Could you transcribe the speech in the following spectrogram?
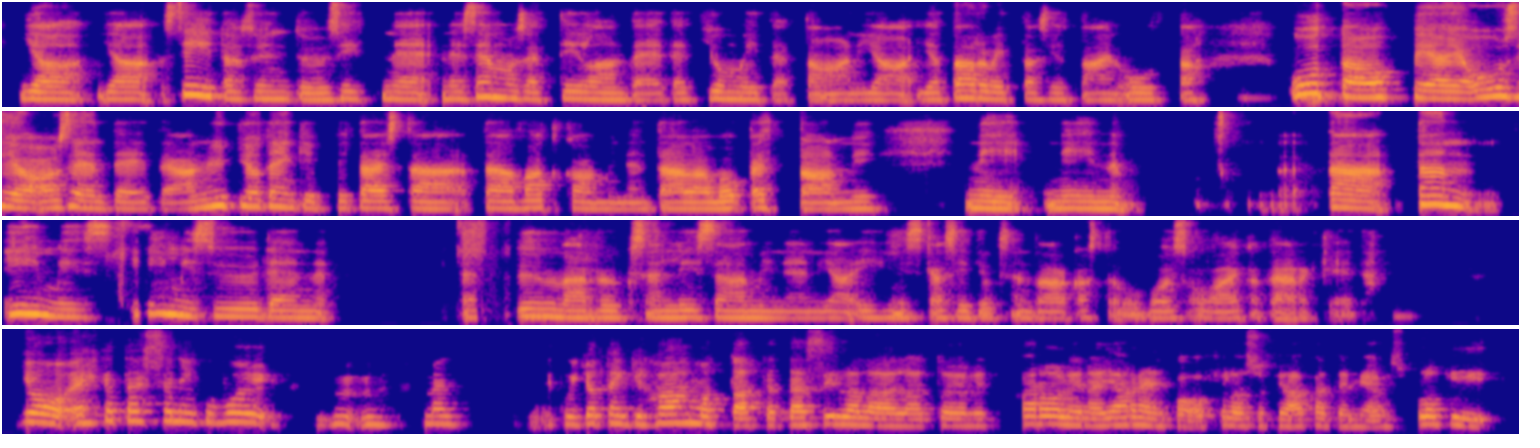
Ja, ja siitä syntyy sitten ne, ne semmoiset tilanteet, että jumitetaan ja, ja tarvittaisiin jotain uutta, uutta oppia ja uusia asenteita. Ja nyt jotenkin pitäisi tämä, vatkaaminen täällä lopettaa, niin, niin, niin tämä, tämän ihmis, ihmisyyden ymmärryksen lisääminen ja ihmiskäsityksen tarkastelu voisi olla aika tärkeää. Joo, ehkä tässä niin kuin voi, mä niin jotenkin hahmottaa tätä sillä lailla, että oli Karolina Jarenko Filosofia Akatemia blogi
